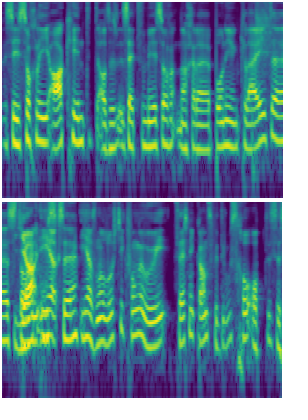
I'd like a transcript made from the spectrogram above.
es ist so ein bisschen angehindert, also es hat für mich so nach einer Bonnie und Clyde äh, Story Ja, ich- ausgesehen. Ich habe es noch lustig gefunden, weil ich zuerst nicht ganz wieder rausgekommen ob das ein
